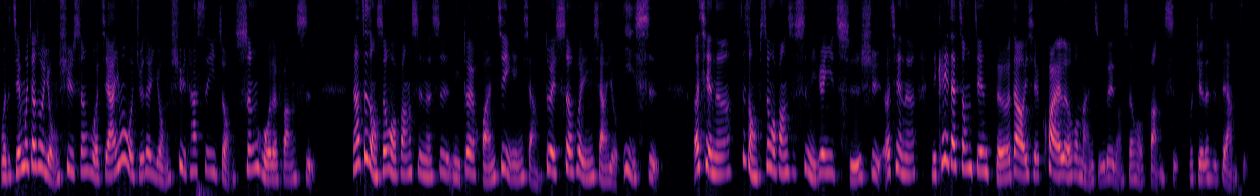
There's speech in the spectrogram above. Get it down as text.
我的节目叫做《永续生活家》，因为我觉得永续它是一种生活的方式。然后这种生活方式呢，是你对环境影响、对社会影响有意识，而且呢，这种生活方式是你愿意持续，而且呢，你可以在中间得到一些快乐或满足的一种生活方式。我觉得是这样子。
